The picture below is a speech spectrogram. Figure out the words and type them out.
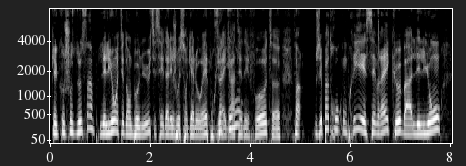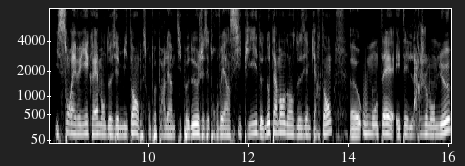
quelque chose de simple. Les Lions étaient dans le bonus, essayaient d'aller jouer sur Galloway pour qu'il aille gratter des fautes. euh, Enfin, j'ai pas trop compris, et c'est vrai que bah, les Lions, ils se sont réveillés quand même en deuxième mi-temps, parce qu'on peut parler un petit peu d'eux. Je les ai trouvés insipides, notamment dans ce deuxième quart-temps, euh, où Montet était largement mieux.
